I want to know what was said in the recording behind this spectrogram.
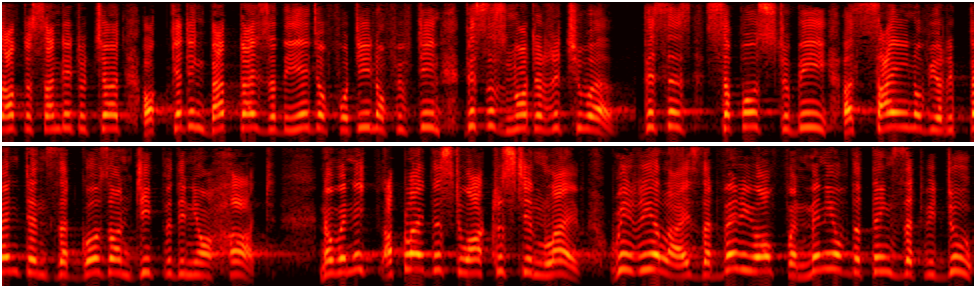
after Sunday to church or getting baptized at the age of 14 or 15. This is not a ritual. This is supposed to be a sign of your repentance that goes on deep within your heart. Now, when we apply this to our Christian life, we realize that very often, many of the things that we do,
